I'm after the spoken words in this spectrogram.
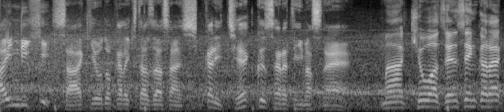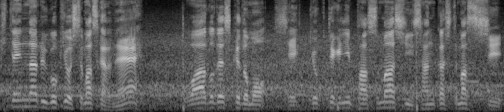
ハインリッヒ。先ほどから北澤さんしっかりチェックされていますね。まあ今日は前線から起点になる動きをしてますからね。フォワードですけども積極的にパス回しに参加してますし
